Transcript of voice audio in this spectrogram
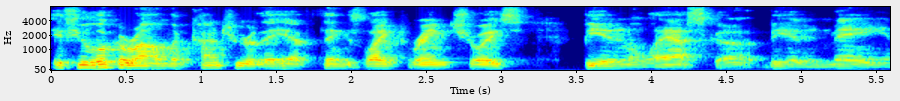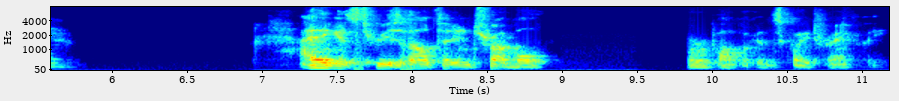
if you look around the country where they have things like ranked choice, be it in Alaska, be it in Maine, I think it's resulted in trouble Republicans, quite frankly.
